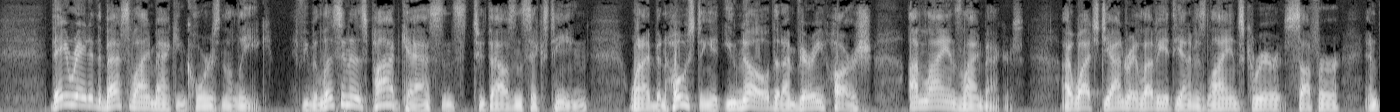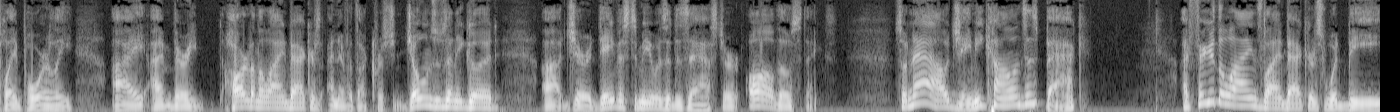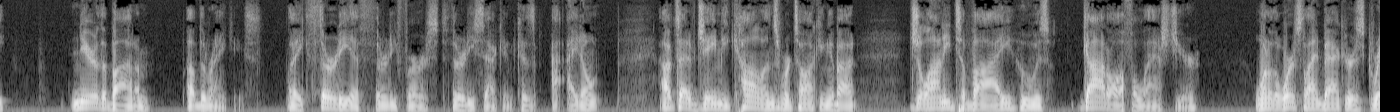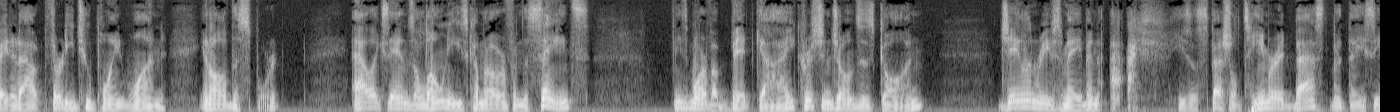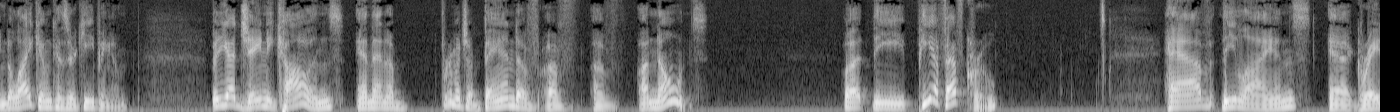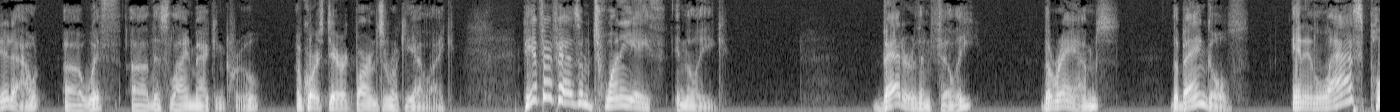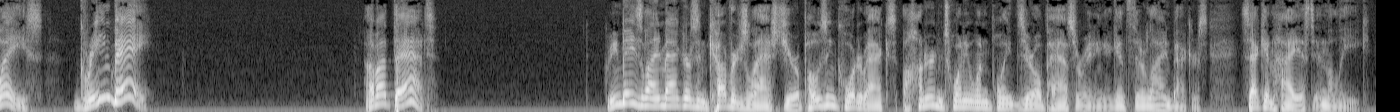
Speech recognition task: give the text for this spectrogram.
They rated the best linebacking cores in the league. If you've been listening to this podcast since 2016, when I've been hosting it, you know that I'm very harsh on Lions linebackers. I watched DeAndre Levy at the end of his Lions career suffer and play poorly. I, I'm very hard on the linebackers. I never thought Christian Jones was any good. Uh, Jarrad Davis to me was a disaster. All of those things. So now Jamie Collins is back. I figured the Lions linebackers would be near the bottom of the rankings, like 30th, 31st, 32nd, because I don't, outside of Jamie Collins, we're talking about Jahlani Tavai, who was god awful last year, one of the worst linebackers graded out 32.1 in all of the sport. Alex Anzalone's coming over from the Saints. He's more of a bit guy. Christian Jones is gone. Jalen Reeves Maybin, he's a special teamer at best, but they seem to like him because they're keeping him. But you got Jamie Collins and then a pretty much a band of, of, of unknowns. But the PFF crew have the Lions uh, graded out uh, with uh, this linebacking crew. Of course, Derrick Barnes, the rookie I like. PFF has them 28th in the league. Better than Philly, the Rams, the Bengals, and in last place, Green Bay. How about that? Green Bay's linebackers in coverage last year, opposing quarterbacks 121.0 passer rating against their linebackers, second highest in the league.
